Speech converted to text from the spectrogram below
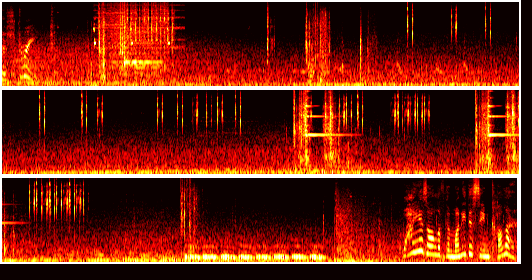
A street. Why is all of the money the same color?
